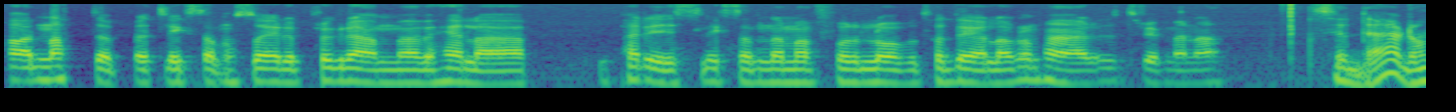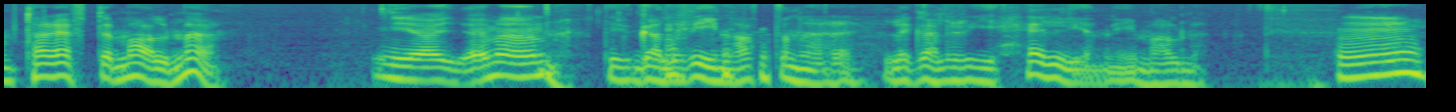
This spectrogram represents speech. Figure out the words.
har nattöppet liksom. Så är det program över hela Paris liksom, där man får lov att ta del av de här utrymmena. Se där, de tar efter Malmö. Jajamän. Det är ju gallerinatten här, eller gallerihelgen i Malmö. Mm.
